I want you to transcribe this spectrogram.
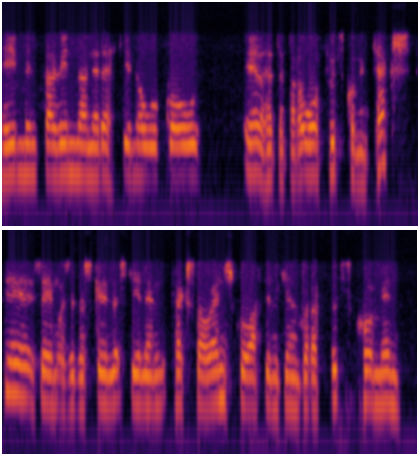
heimildavinnan er ekki nógu góð eða þetta er bara ofullkomin texti, segjum að þetta skil, skilin texta á ennsku og allt í mikið bara fullkomin ha-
